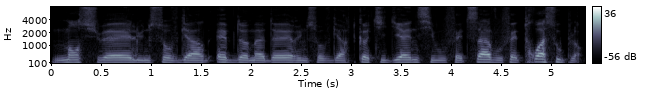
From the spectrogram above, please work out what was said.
mensuelle, une sauvegarde hebdomadaire, une sauvegarde quotidienne. Si vous faites ça, vous faites trois sous-plans.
